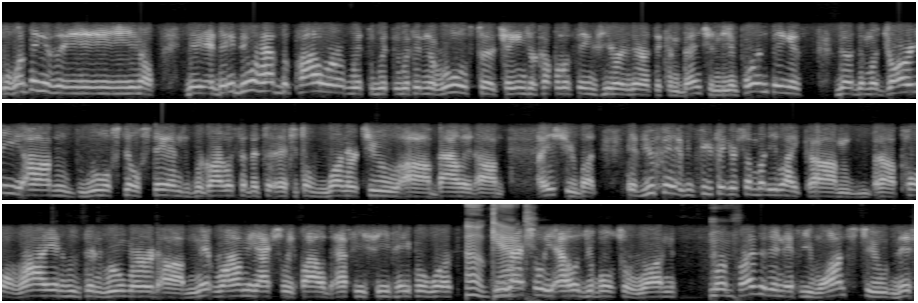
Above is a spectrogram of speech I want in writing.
the one thing is, uh, you know, they they do have the power with, with within the rules to change a couple of things here and there at the convention. The important thing is the the majority um, rule still stands, regardless of it's a, if it's a one or two uh, ballot um, issue. But if you if you figure somebody like um, uh, Paul Ryan, who's been rumored, uh, Mitt Romney actually filed FEC paperwork. Oh, He's actually eligible to run for president if he wants to this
